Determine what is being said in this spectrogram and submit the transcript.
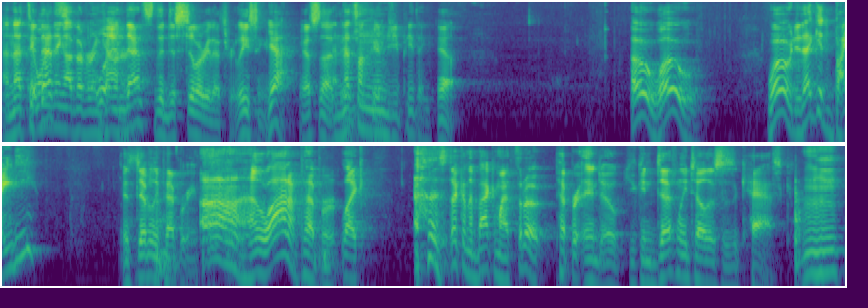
And that's the only thing I've ever well, encountered. and that's the distillery that's releasing it. yeah. that's not. And that's on an MGP. MGP thing. Yeah, Oh, whoa. Whoa, did that get bitey? It's definitely peppery. Ah, a lot of pepper. Like stuck in the back of my throat. Pepper and oak. You can definitely tell this is a cask. Mm-hmm.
